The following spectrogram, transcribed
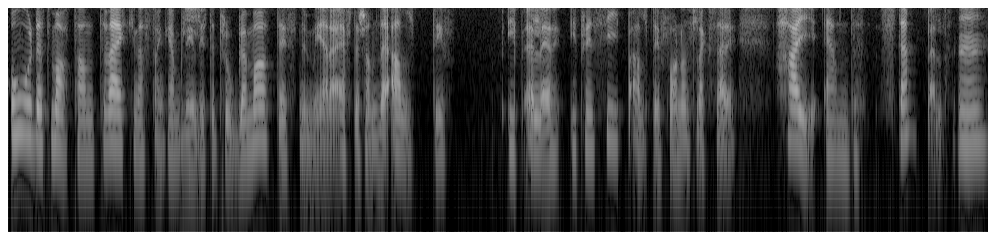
ordet mathantverk nästan kan bli lite problematiskt numera eftersom det alltid, eller i princip alltid får någon slags high-end-stämpel. Mm.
